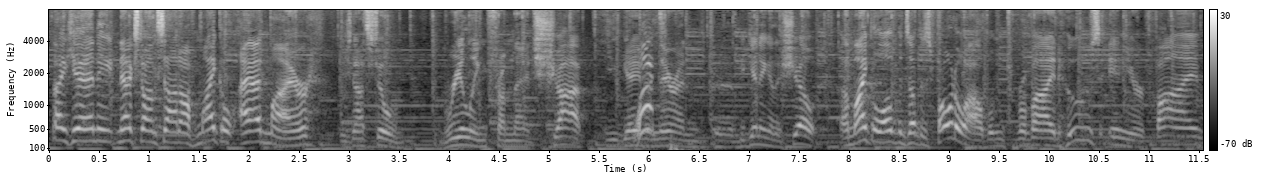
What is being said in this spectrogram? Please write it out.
Thank you, Andy. Next on Sound Off, Michael Admire. He's not still reeling from that shot you gave What? him there in the beginning of the show. Uh, Michael opens up his photo album to provide who's in your five.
